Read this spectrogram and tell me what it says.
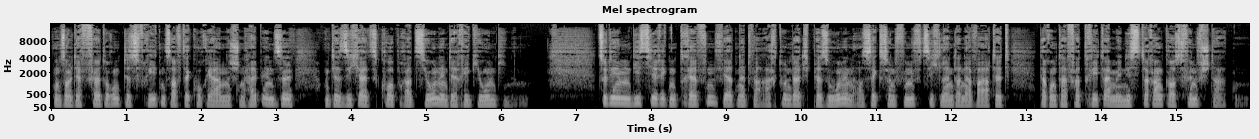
und soll der Förderung des Friedens auf der koreanischen Halbinsel und der Sicherheitskooperation in der Region dienen. Zu dem diesjährigen Treffen werden etwa 800 Personen aus 56 Ländern erwartet, darunter Vertreter im Ministerrang aus fünf Staaten.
